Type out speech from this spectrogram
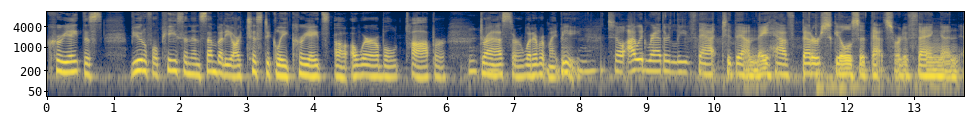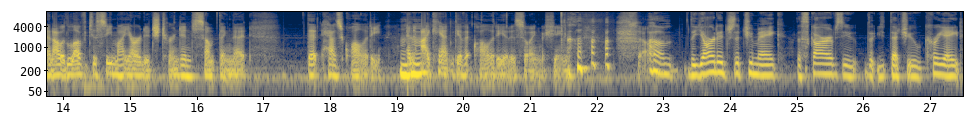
create this beautiful piece, and then somebody artistically creates a, a wearable top or Mm-hmm. dress or whatever it might be. So I would rather leave that to them. They have better skills at that sort of thing, and, and I would love to see my yardage turned into something that that has quality. And mm-hmm. I can't give it quality at a sewing machine. so um, The yardage that you make, the scarves you that you, that you create,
